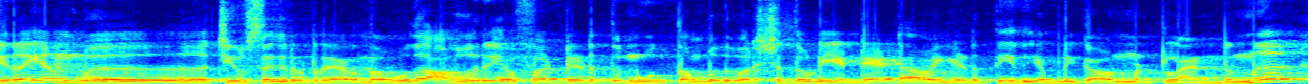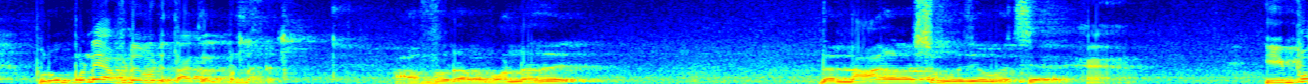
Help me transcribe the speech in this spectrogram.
இறையன்பு சீஃப் செக்ரட்டரியாக இருந்தபோது அவர் எஃபர்ட் எடுத்து நூற்றம்பது வருஷத்துடைய டேட்டாவை எடுத்து இது எப்படி கவர்மெண்ட் லேண்டுன்னு ப்ரூவ் பண்ணி அஃபிடவிட் தாக்கல் பண்ணார். அவர் அப்ப பண்ணது. இந்த நாலு வருஷம் முடிஞ்சு போச்சு. இப்போ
